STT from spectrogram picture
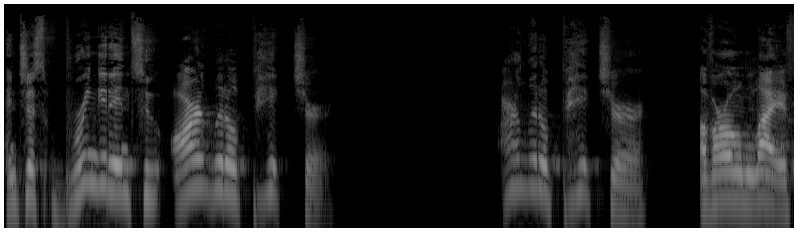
and just bring it into our little picture, our little picture of our own life.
